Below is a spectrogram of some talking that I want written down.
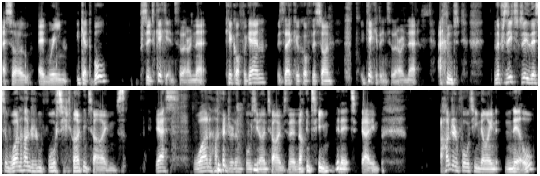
Eso and Rennes get the ball, proceed to kick it into their own net. Kick off again. It's their kick off this time. kick it into their own net. And, and they proceed to do this 149 times. Yes, 149 times in a 19 minute game. 149 nil.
